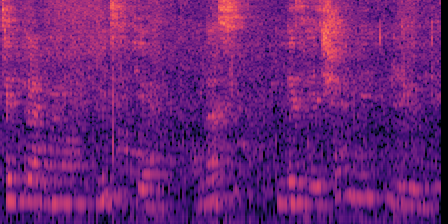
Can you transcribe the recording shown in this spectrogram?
В центральному місті у нас незвичайні люди.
